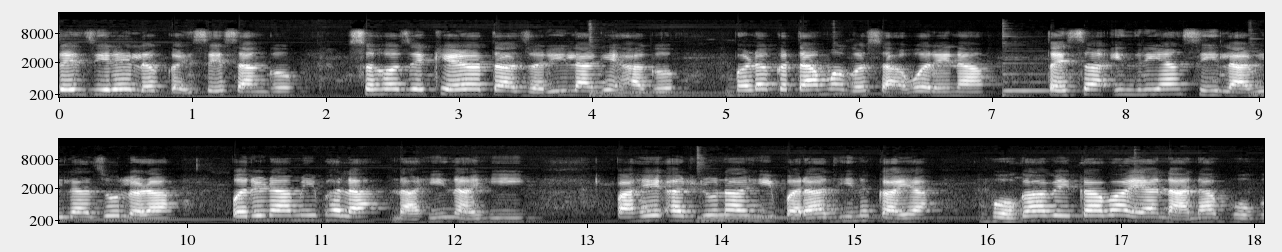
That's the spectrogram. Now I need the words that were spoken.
ते जिरेल कैसे सांग? सहजे खेळता जरी लागे आग भडकता मग सावरेना तैसा इंद्रियांसी लाविला जो लढा परिणामी भला नाही नाही. पाहे अर्जुनाही पराधीन काया भोगावे का वाया नाना भोग?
